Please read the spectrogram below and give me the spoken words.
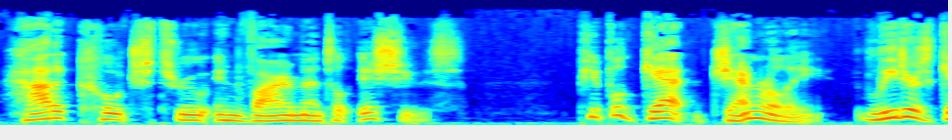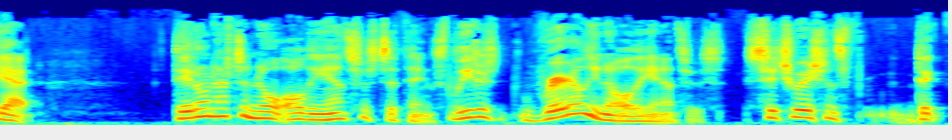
how to coach through environmental issues. People get generally, leaders get, they don't have to know all the answers to things. Leaders rarely know all the answers. Situations that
